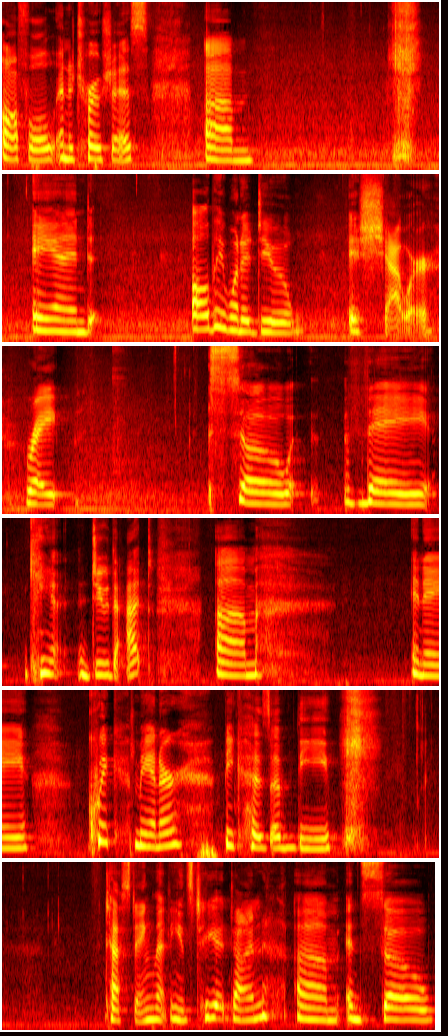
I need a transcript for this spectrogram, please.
awful and atrocious um, and all they want to do is shower, right? So they can't do that um, in a quick manner because of the testing that needs to get done. Um, and so,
